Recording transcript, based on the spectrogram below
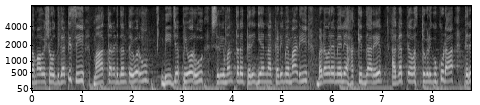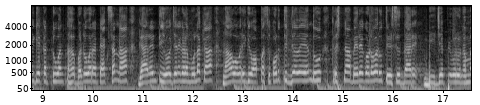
ಸಮಾವೇಶ ಉದ್ಘಾಟಿಸಿ ಮಾತನಾಡಿದಂತೆ ಇವರು, ಬಿಜೆಪಿಯವರು ಶ್ರೀಮಂತರ ತೆರಿಗೆಯನ್ನು ಕಡಿಮೆ ಮಾಡಿ ಬಡವರ ಮೇಲೆ ಹಾಕಿದ್ದಾರೆ. ಅಗತ್ಯ ವಸ್ತುಗಳಿಗೂ ಕೂಡ ತೆರಿಗೆ ಕಟ್ಟುವಂತಹ ಬಡವರ ಟ್ಯಾಕ್ಸನ್ನು ಗ್ಯಾರಂಟಿ ಯೋಜನೆಗಳ ಮೂಲಕ ನಾವು ಅವರಿಗೆ ವಾಪಸ್ ಕೊಡುತ್ತಿದ್ದೇವೆ ಎಂದು ಕೃಷ್ಣ ಬೇರೆಗೌಡವರು ತಿಳಿಸಿದ್ದಾರೆ. ಬಿಜೆಪಿಯವರು ನಮ್ಮ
